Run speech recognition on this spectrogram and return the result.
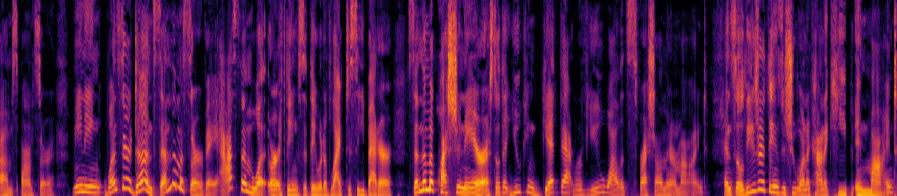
um, sponsor, meaning once they're done, send them a survey, ask them what are things that they would have liked to see better, send them a questionnaire so that you can get that review while it's fresh on their mind. And so these are things that you want to kind of keep in mind.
